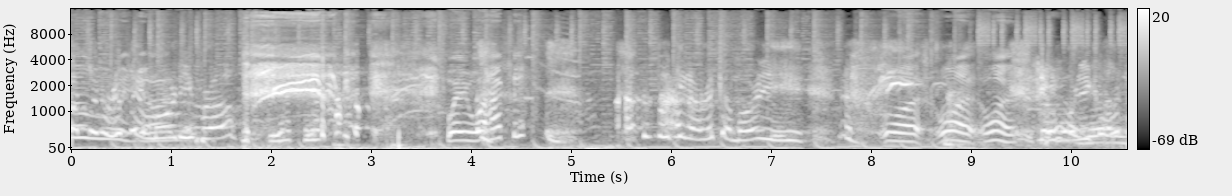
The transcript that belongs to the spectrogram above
oh my Rick and Morty, bro! Wait, what happened? I'm fucking a Rick and Morty! What? What? What? Rick and Morty goes,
